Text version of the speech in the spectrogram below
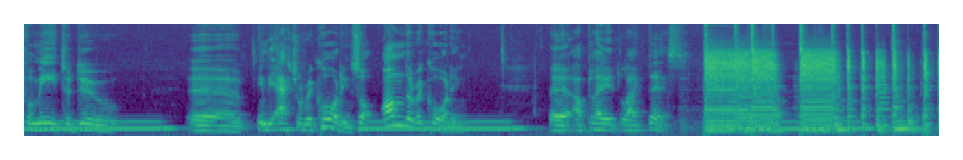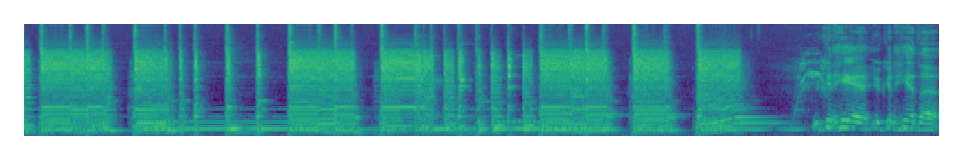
for me to do uh, in the actual recording. So on the recording, uh, I played like this. Could hear you could hear the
